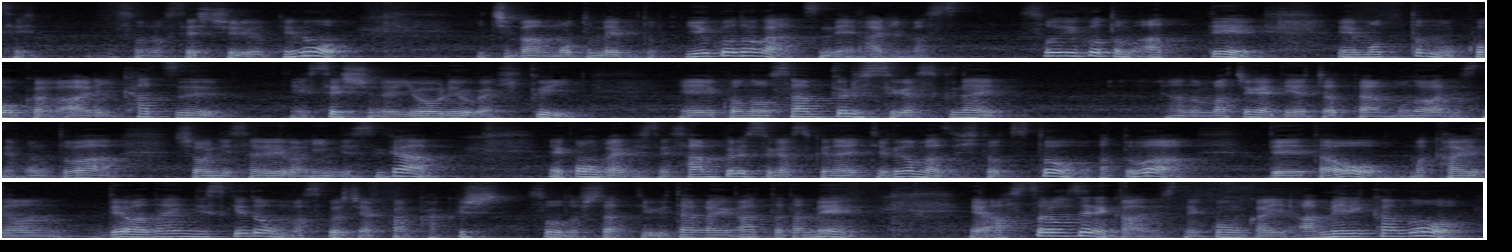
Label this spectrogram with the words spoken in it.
その接種量というのを一番求めるということが常あります。そういうこともあって、えー、最も効果がありかつ、えー、接種の容量が低い、えー、このサンプル数が少ないあの間違えてやっちゃったものがですね本当は承認されればいいんですが今回ですねサンプル数が少ないっていうのがまず一つとあとはデータを、ま改ざんではないんですけど、まあ、少し若干隠しそうとしたっていう疑いがあったためアストラゼネカはですね今回アメリカの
